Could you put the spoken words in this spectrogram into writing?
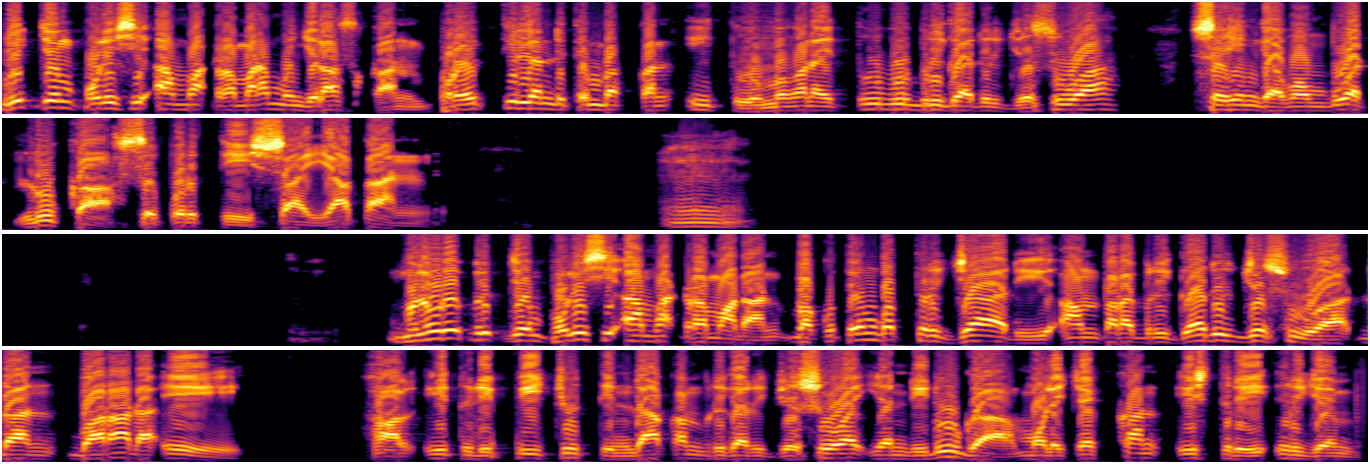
Brigjen Polisi Ahmad Ramadan menjelaskan proyektil yang ditembakkan itu mengenai tubuh Brigadir Joshua sehingga membuat luka seperti sayatan. Hmm. Menurut Brigjen Polisi Ahmad Ramadan, baku tembak terjadi antara Brigadir Joshua dan Barada E. Hal itu dipicu tindakan Brigadir Joshua yang diduga melecehkan istri Irjen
